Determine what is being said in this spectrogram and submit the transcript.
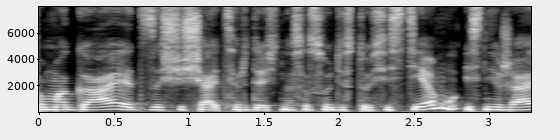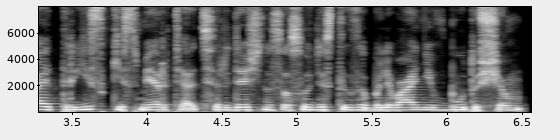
помогает защищать сердечно-сосудистую систему и снижает риски смерти от сердечно-сосудистых заболеваний в будущем.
